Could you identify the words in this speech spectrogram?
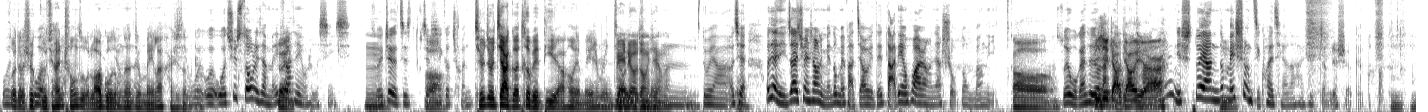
或者是股权重组，老股东有可能呢就没了，还是怎么着？我我我去搜了一下，没发现有什么信息，嗯，所以这个就就是哦一个纯其实就是价格特别低，然后也没什么人交易，没流动性了。对啊，而且、哦而且你在券商里面都没法交易，得打电话让人家手动帮你，哦，所以我干脆就必须找交易员你是对啊，你都没嗯剩几块钱了，还是整这事儿干嘛？嗯嗯，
